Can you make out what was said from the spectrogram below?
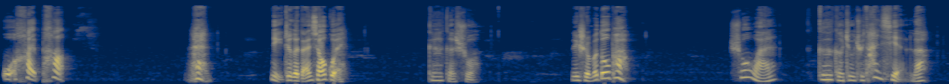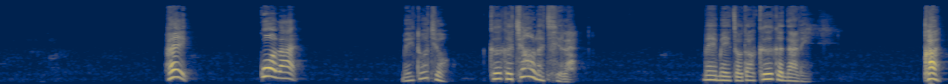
我害怕。”嘿，你这个胆小鬼！哥哥说：“你什么都怕。”说完，哥哥就去探险了。嘿，过来！没多久，哥哥叫了起来。妹妹走到哥哥那里，看，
